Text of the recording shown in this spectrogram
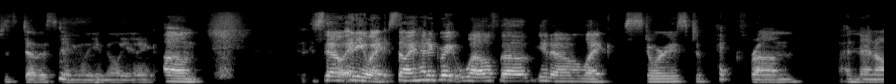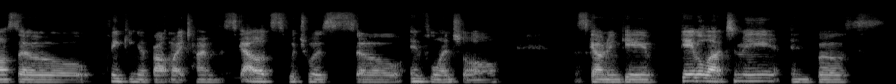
just devastatingly humiliating. Um, so anyway, so I had a great wealth of, you know, like stories to pick from and then also thinking about my time in the Scouts, which was so influential. Scouting gave gave a lot to me in both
